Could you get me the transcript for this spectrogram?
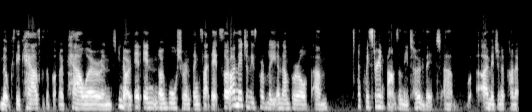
milk their cows because they've got no power and you know and, and, no water and things like that. So I imagine there's probably a number of um, equestrian farms in there too that um, I imagine are kind of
